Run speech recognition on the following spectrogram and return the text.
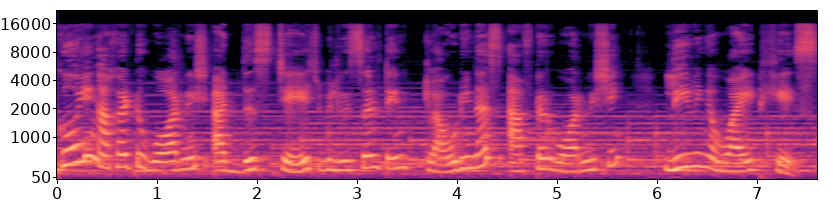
Going ahead to varnish at this stage will result in cloudiness after varnishing, leaving a white haze.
